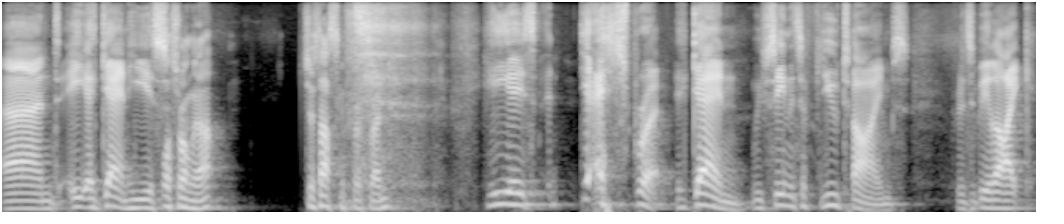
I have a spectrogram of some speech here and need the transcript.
and he, again, he is What's wrong with that? Just asking for a friend. he is desperate. Again, we've seen this a few times for it to be like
